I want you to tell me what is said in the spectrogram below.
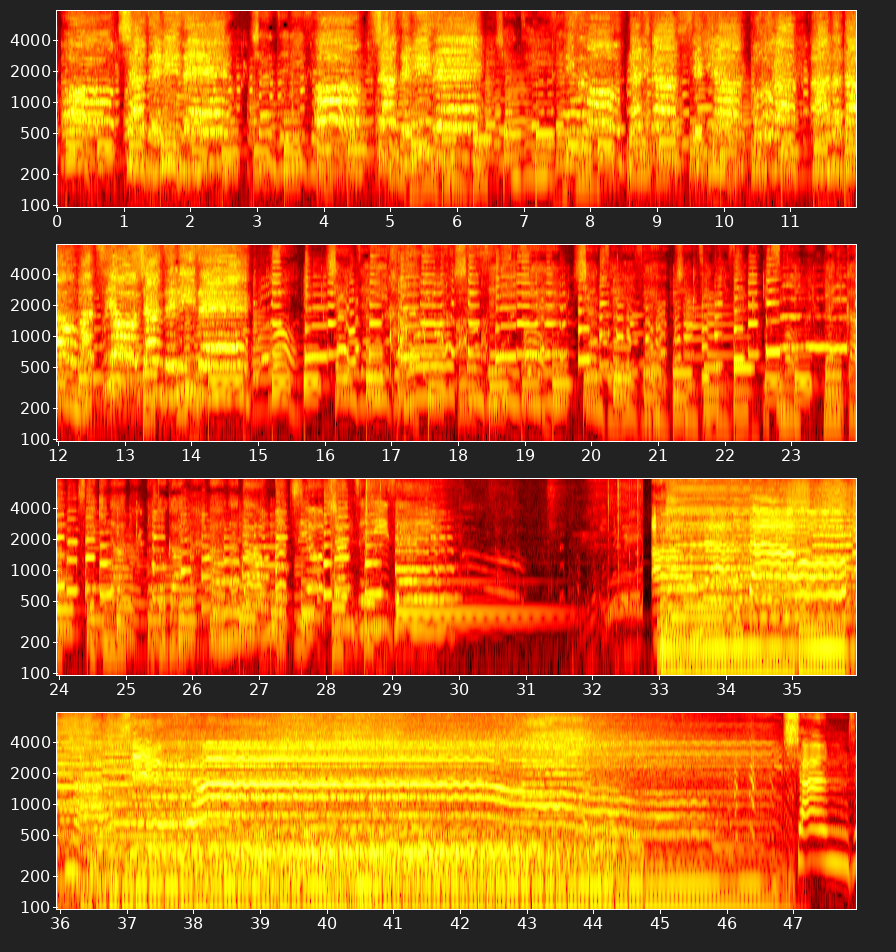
おーシャンゼリーゼ。シャンゼリーゼ。おーシャンゼリーゼ。シャンゼリーゼ。いつも何か素敵なことがあなたを待つよ。シャンゼリーゼ。シャンゼリーゼシャンゼリーゼ Chandelier.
